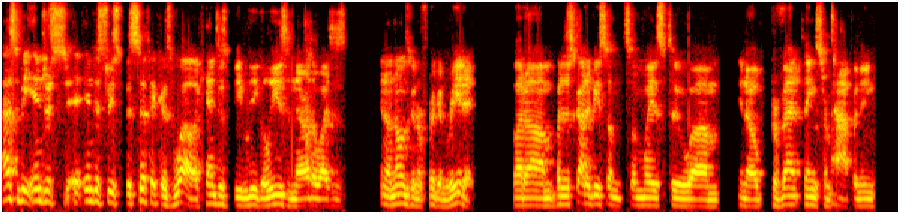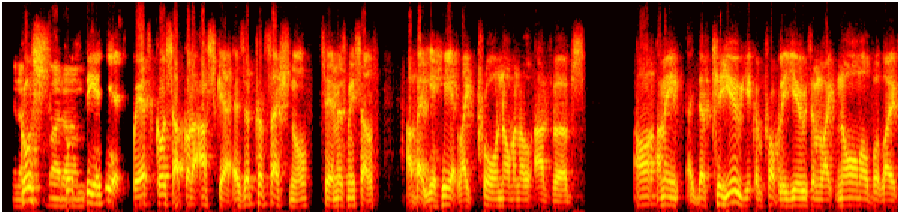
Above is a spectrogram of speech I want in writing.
has to be industry industry specific as well. It can't just be legalese in there, otherwise, it's, you know, no one's going to friggin' read it. But um, but there's got to be some some ways to um, you know prevent things from happening you know, Gus, but, Gus, um, the idiot. Wait, Gus, I've got to ask you, as a professional, same as myself, I bet you hate like pronominal adverbs. Uh, I mean, to you, you can probably use them like normal, but like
